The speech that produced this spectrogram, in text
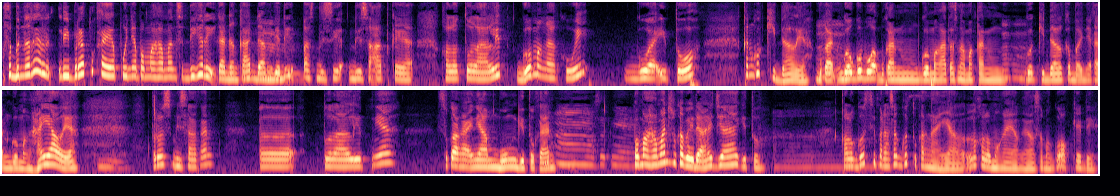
sebenarnya Libra tuh kayak punya pemahaman sendiri kadang-kadang. Jadi pas di, di saat kayak kalau tuh lalit, gue mengakui gue itu kan gue kidal ya. Bukan gue gue bukan gue mengatasnamakan gue kidal kebanyakan gue menghayal ya. Terus misalkan eh tuh lalitnya suka nggak nyambung gitu kan. Hmm, maksudnya Pemahaman suka beda aja gitu. Kalau gue sih merasa gue tukang ngayal, lo kalau mau ngayal-ngayal sama gue oke deh,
